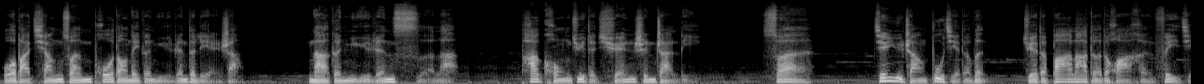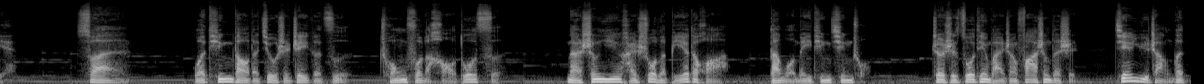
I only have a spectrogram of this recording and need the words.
我把强酸泼到那个女人的脸上，那个女人死了。”他恐惧的全身战栗。酸，监狱长不解地问，觉得巴拉德的话很费解。酸，我听到的就是这个字，重复了好多次。那声音还说了别的话。但我没听清楚，这是昨天晚上发生的事。监狱长问：“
